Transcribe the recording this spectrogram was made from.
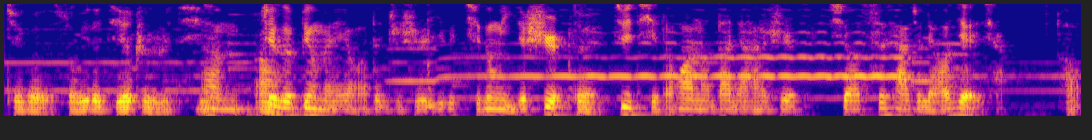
这个所谓的截止日期嗯这个并没有这只是一个启动仪式。对具体的话呢大家还是需要私下去了解一下。好。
